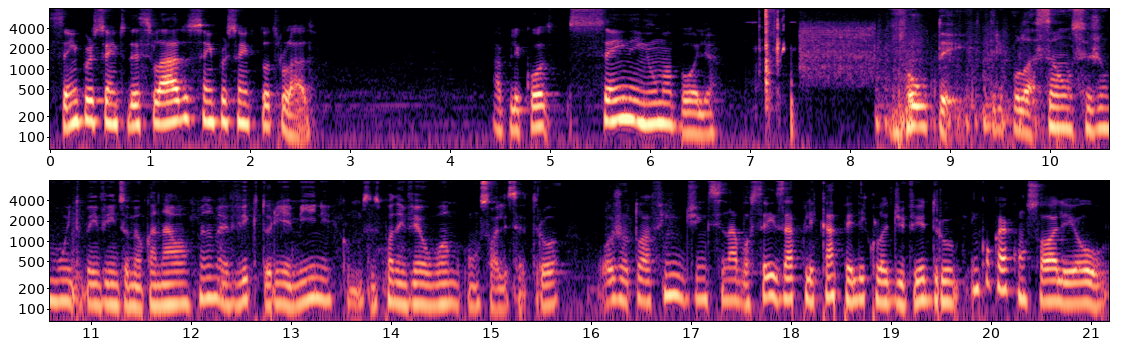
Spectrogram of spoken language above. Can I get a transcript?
100% desse lado, 100% do outro lado. Aplicou sem nenhuma bolha. Voltei. Tripulação, sejam muito bem-vindos ao meu canal. Meu nome é Victor Iemini. Como vocês podem ver, eu amo consoles retrô. Hoje eu tô a fim de ensinar vocês a aplicar película de vidro em qualquer console ou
